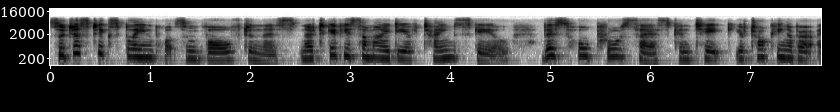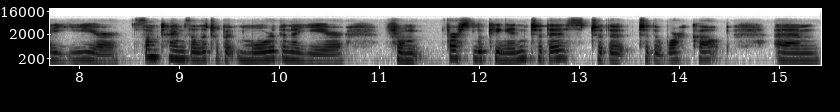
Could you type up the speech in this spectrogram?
So just to explain what's involved in this, now to give you some idea of time scale, this whole process can take, you're talking about a year, sometimes a little bit more than a year, from first looking into this to the to the workup um,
